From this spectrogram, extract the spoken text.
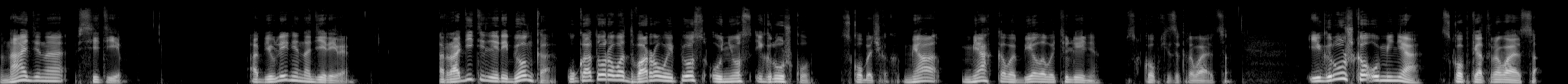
Найдено в сети. Объявление на дереве. Родители ребенка, у которого дворовый пес унес игрушку, в скобочках, мя мягкого белого тюленя, скобки закрываются. Игрушка у меня, скобки открываются,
